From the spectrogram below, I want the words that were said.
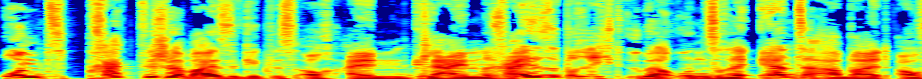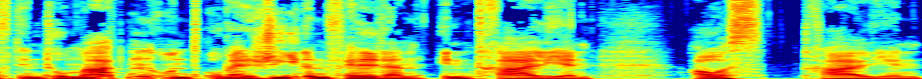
Und praktischerweise gibt es auch einen kleinen Reisebericht über unsere Erntearbeit auf den Tomaten- und Auberginenfeldern in Tralien. Australien,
